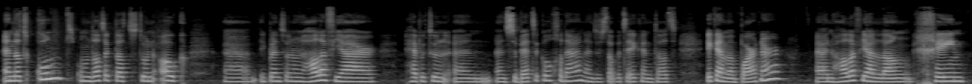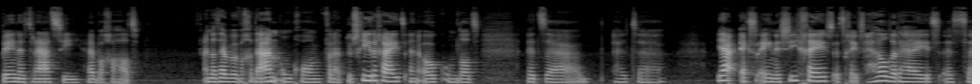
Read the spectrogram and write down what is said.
En dat komt omdat ik dat toen ook, uh, ik ben toen een half jaar, heb ik toen een, een sabbatical gedaan. En dus dat betekent dat ik en mijn partner een half jaar lang geen penetratie hebben gehad. En dat hebben we gedaan om gewoon vanuit nieuwsgierigheid en ook omdat het, uh, het uh, ja, extra energie geeft. Het geeft helderheid. Het, uh,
